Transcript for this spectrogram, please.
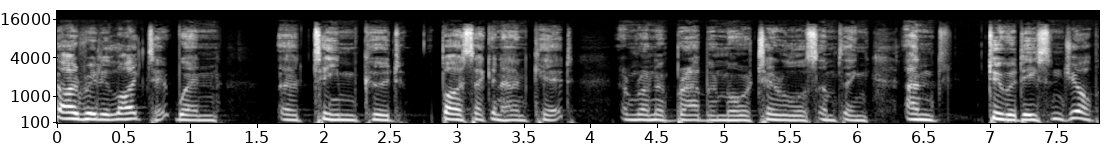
I really liked it when a team could buy a second-hand kit and run a Brabham or a Tyrrell or something and do a decent job.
